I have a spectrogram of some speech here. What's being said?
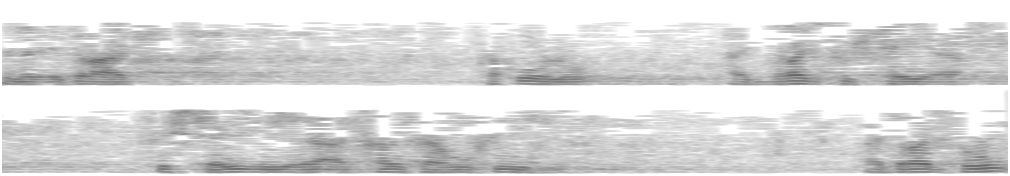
من الإدراج. تقول أدرجت الشيء في الشيء إذا أدخلته فيه. أدرجت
